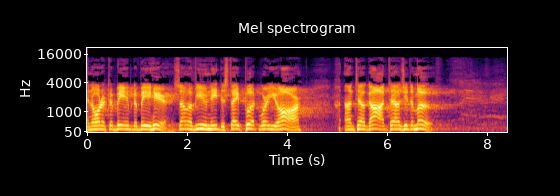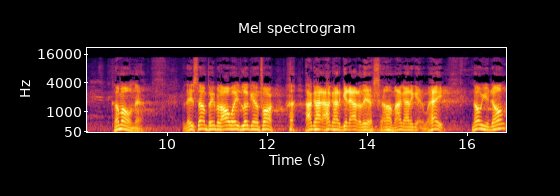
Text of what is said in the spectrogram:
in order to be able to be here. Some of you need to stay put where you are until God tells you to move. Come on now. But there's some people always looking for, I got, I got to get out of this. Um, I got to get. Hey, no, you don't.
